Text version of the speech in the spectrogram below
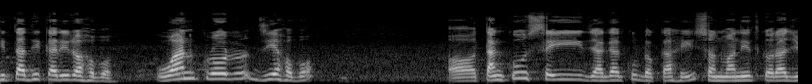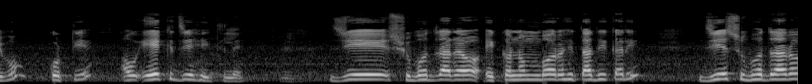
ହିତାଧିକାରୀର ହେବ ୱାନ୍ କ୍ରୋର ଯିଏ ହେବ जगह को डका सम्मानित करोटे एक जे हेले जे सुभद्रार एक नंबर हिताधिकारी जे सुभद्रार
